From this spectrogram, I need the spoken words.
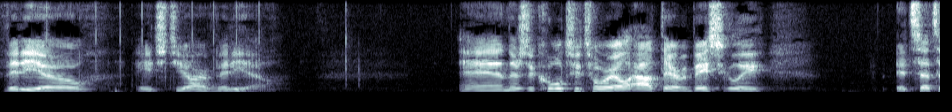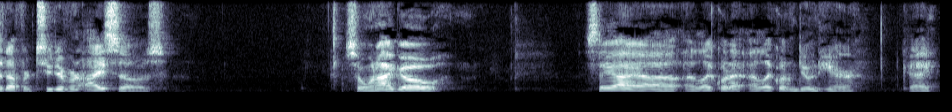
video, HDR video. And there's a cool tutorial out there, but basically it sets it up for two different ISOs. So when I go, say I, uh, I like what I, I like what I'm doing here, okay?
